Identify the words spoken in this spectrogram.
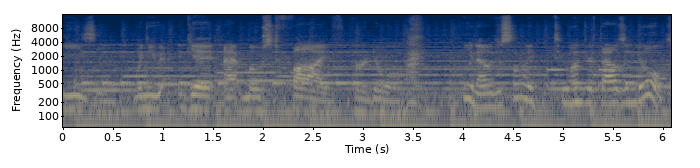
easy. When you get at most five per duel. you know, just only 200,000 duels.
